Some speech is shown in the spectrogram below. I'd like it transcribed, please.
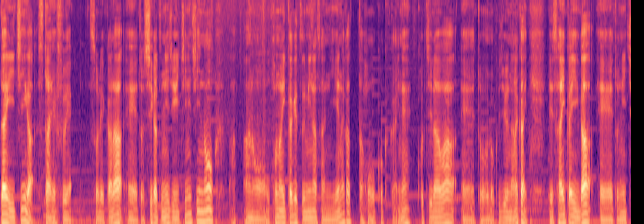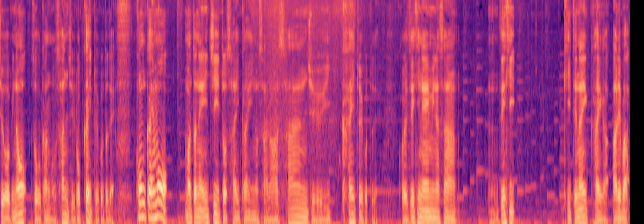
第1位がスタイフへ。それから、えーと、4月21日のあのこの1ヶ月皆さんに言えなかった報告会ね。こちらは、えーと、67回。で最下位が、えーと、日曜日の増刊号36回ということで。今回もまたね1位と最下位の差が31回ということで。これ是非ね皆さん是非聞いてない回があれば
